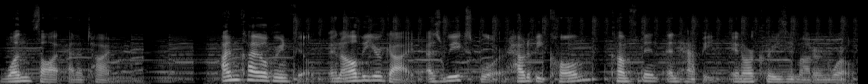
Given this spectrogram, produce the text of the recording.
one thought at a time. I'm Kyle Greenfield, and I'll be your guide as we explore how to be calm, confident, and happy in our crazy modern world.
